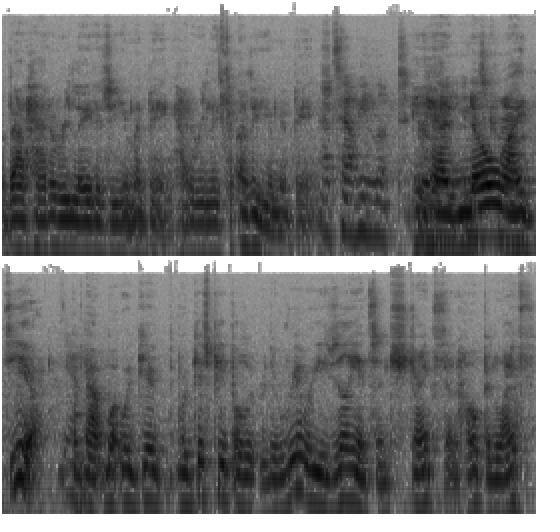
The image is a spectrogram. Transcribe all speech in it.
about how to relate as a human being, how to relate to other human beings. That's how he looked. He had no idea yeah. about what would give what gives people the real resilience and strength and hope in life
